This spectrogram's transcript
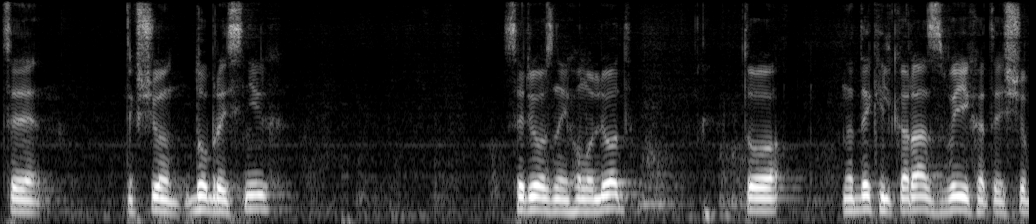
Це якщо добрий сніг, серйозний голольот, то на декілька разів виїхати, щоб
